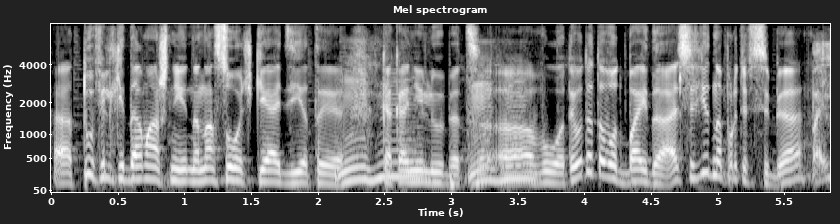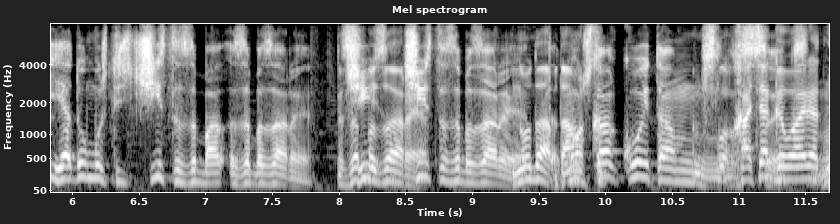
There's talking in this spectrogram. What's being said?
э, туфельки домашние на носочки одеты, как они любят, э, вот. И вот это вот байда сидит напротив себя. Я думаю, что чисто за, за базары. За Чи- базары. Чисто за базары. Ну да, Это. потому Ну, что- какой там Хотя секс? говорят, Ну,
